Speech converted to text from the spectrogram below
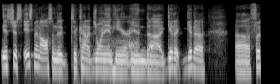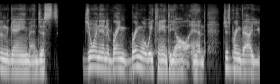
it's just, it's been awesome to, to kind of join in here and uh, get a, get a uh, foot in the game and just join in and bring bring what we can to y'all and just bring value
